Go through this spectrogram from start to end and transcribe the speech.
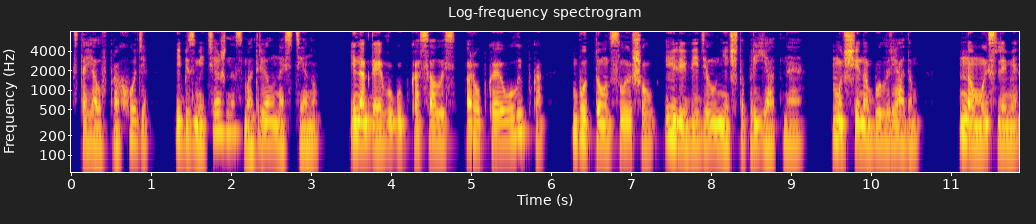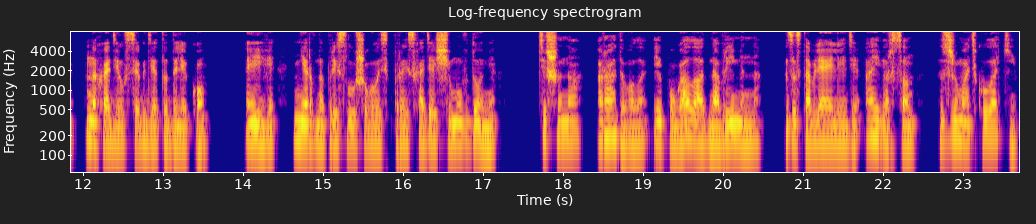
стоял в проходе и безмятежно смотрел на стену. Иногда его губ касалась робкая улыбка, будто он слышал или видел нечто приятное. Мужчина был рядом, но мыслями находился где-то далеко. Эйви нервно прислушивалась к происходящему в доме. Тишина радовала и пугала одновременно, заставляя леди Айверсон сжимать кулаки.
